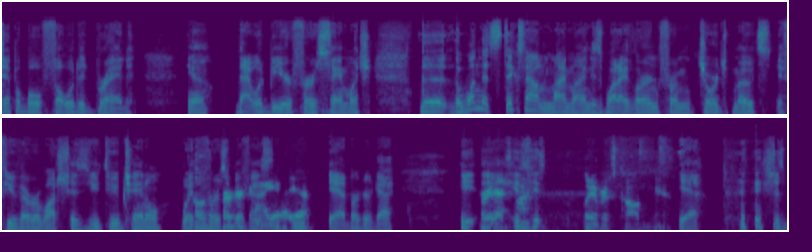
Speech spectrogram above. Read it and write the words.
dippable folded bread, you know, that would be your first sandwich. The the one that sticks out in my mind is what I learned from George Motz. If you've ever watched his YouTube channel with Oh, First burger guy. Yeah, yeah. yeah, burger guy. He Or uh, his- his- Whatever it's called. Yeah. yeah, it's just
